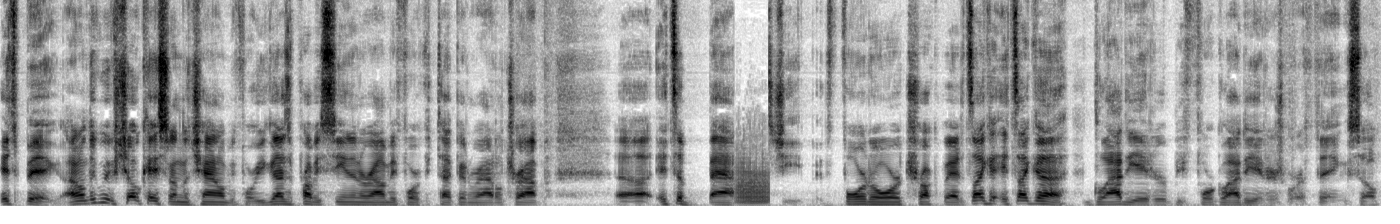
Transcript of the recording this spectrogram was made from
It's big. I don't think we've showcased it on the channel before. You guys have probably seen it around before if you type in Rattletrap. Uh, it's a bad Jeep. It's four door truck bed. It's like a, it's like a Gladiator before Gladiators were a thing. So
